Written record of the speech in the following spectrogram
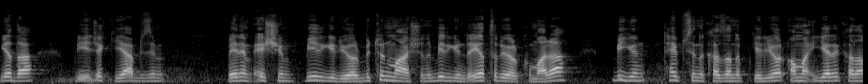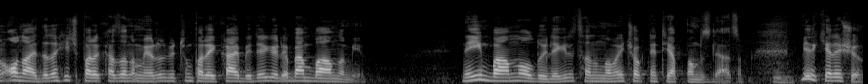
Ya da diyecek ki ya bizim benim eşim bir gidiyor bütün maaşını bir günde yatırıyor kumara. Bir gün hepsini kazanıp geliyor ama geri kalan 10 ayda da hiç para kazanamıyoruz. Bütün parayı kaybediyor geliyor. Ben bağımlı mıyım? Neyin bağımlı olduğu ile ilgili tanımlamayı çok net yapmamız lazım. Bir kere şu,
